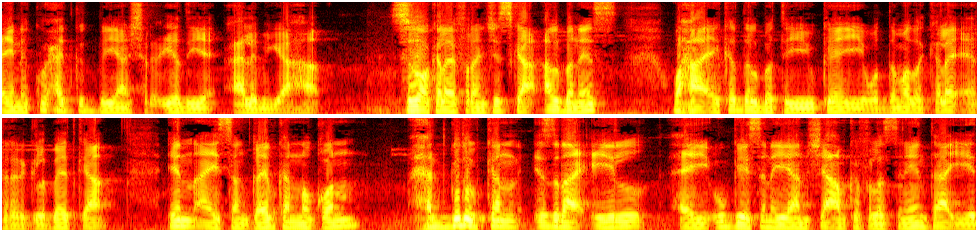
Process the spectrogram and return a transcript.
ayna ku xadgudbayaan sharciyadii caalamiga ahaa. Sidoo kale francisca albanes waxa ay ka dalbatay u k iyo waddamada kale ee reer galbeedka in aysan qayb ka noqon xadgudubkan israa'iil ay u geysanayaan shacabka falastiiniinta iyo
